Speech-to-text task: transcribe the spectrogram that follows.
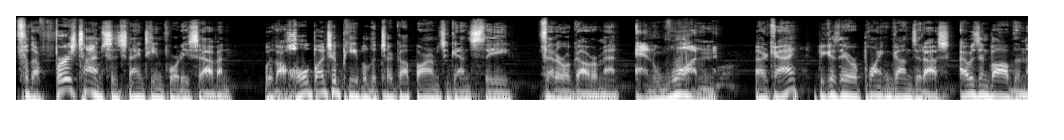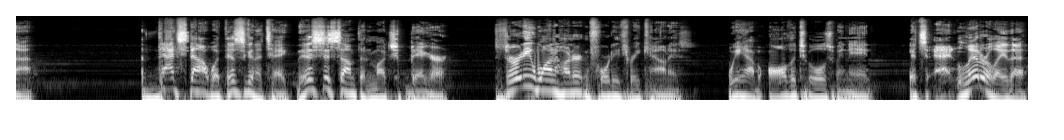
for the first time since 1947 with a whole bunch of people that took up arms against the federal government and won, okay? Because they were pointing guns at us. I was involved in that. That's not what this is going to take. This is something much bigger. 3,143 counties. We have all the tools we need. It's uh, literally the.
